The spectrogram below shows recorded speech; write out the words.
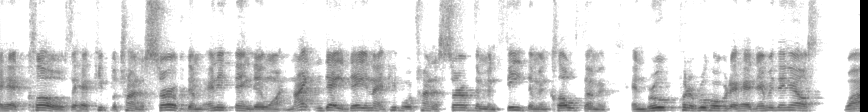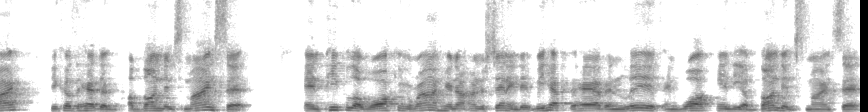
They had clothes. They had people trying to serve them anything they want, night and day, day and night. People were trying to serve them and feed them and clothe them and, and roof, put a roof over their head and everything else. Why? Because they had the abundance mindset. And people are walking around here not understanding that we have to have and live and walk in the abundance mindset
